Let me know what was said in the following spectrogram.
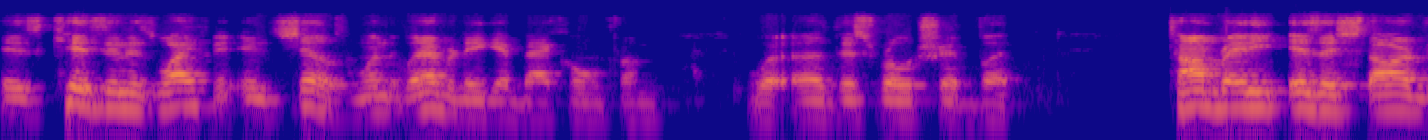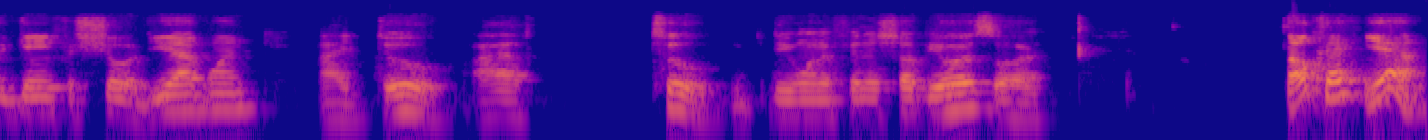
his kids and his wife and, and chill when whatever they get back home from uh, this road trip. But Tom Brady is a star of the game for sure. Do you have one? I do. I have two. Do you want to finish up yours or? Okay, yeah.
